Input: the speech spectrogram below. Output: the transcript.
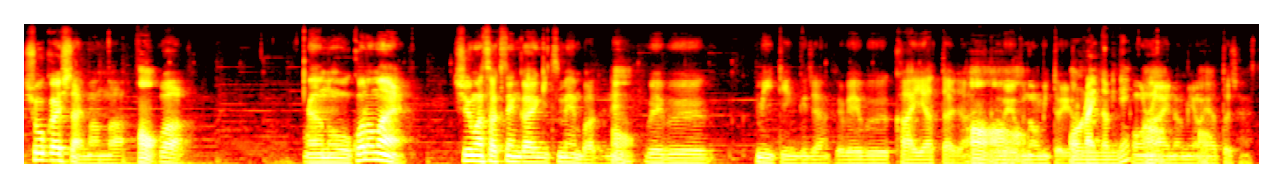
紹介したい漫画は、あのーこの前、週末作戦会議室メンバーでね、ウェブミーティングじゃなくて、ウェブ会やったじゃないですか、うんうんうん。ウェブ飲みというオンライン飲みね。オンライン飲みをやったじゃないですか。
